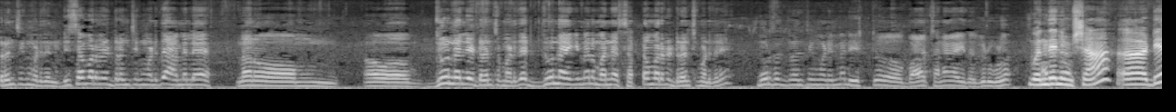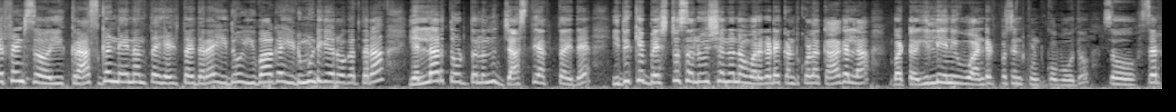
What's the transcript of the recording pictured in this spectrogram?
ಡ್ರಂಚಿಂಗ್ ಮಾಡಿದ್ದೇನೆ. ಡಿಸೆಂಬರ್ ಅಲ್ಲಿ ಡ್ರಂಚಿಂಗ್ ಮಾಡಿದೆ ಆಮೇಲೆ ನಾನು ಜೂನ್ ಅಲ್ಲಿ ಡ್ರಂಚ್ ಮಾಡಿದೆ. ಜೂನ್ ಆಗಿದ್ಮೇಲೆ ಮೊನ್ನೆ ಸೆಪ್ಟೆಂಬರ್ ಅಲ್ಲಿ ಡ್ರಂಚ್ ಮಾಡಿದ್ದೀನಿ. ಮೂರು ಸತಿ ಡ್ರಂಚಿಂಗ್ ಮಾಡಿದ್ಮೇಲೆ ಇಷ್ಟು ಬಹಳ ಚೆನ್ನಾಗಿದೆ ಗಿಡಗಳು. ಒಂದೇ ನಿಮಿಷ. ಡಿಯರ್ ಫ್ರೆಂಡ್ಸ್ ಈ ಕ್ರಾಸ್ ಗಂಡ್ ಏನಂತ ಹೇಳ್ತಾ ಇದ್ದಾರೆ ಇದು ಇವಾಗ ಇಡಮುಂಡಿಗೆ ರೋಗ ತರ ಎಲ್ಲಾರ ತೋಟದಲ್ಲೂ ಜಾಸ್ತಿ ಆಗ್ತಾ ಇದೆ. ಇದಕ್ಕೆ ಬೆಸ್ಟ್ ಸೊಲ್ಯೂಷನ್ ನಾವು ಹೊರಗಡೆ ಕಂಡ್ಕೊಳಕ್ ಆಗಲ್ಲ ಬಟ್ ಇಲ್ಲಿ ನೀವು ಹಂಡ್ರೆಡ್ ಪರ್ಸೆಂಟ್ ಕೊಂಡ್ಕೋಬಹುದು ಸೊ ಸರ್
